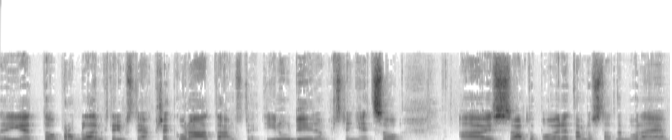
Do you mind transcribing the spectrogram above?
je to problém, který musíte nějak překonat, tam musíte jít nudy nebo prostě něco. A jestli se vám to povede tam dostat nebo ne,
